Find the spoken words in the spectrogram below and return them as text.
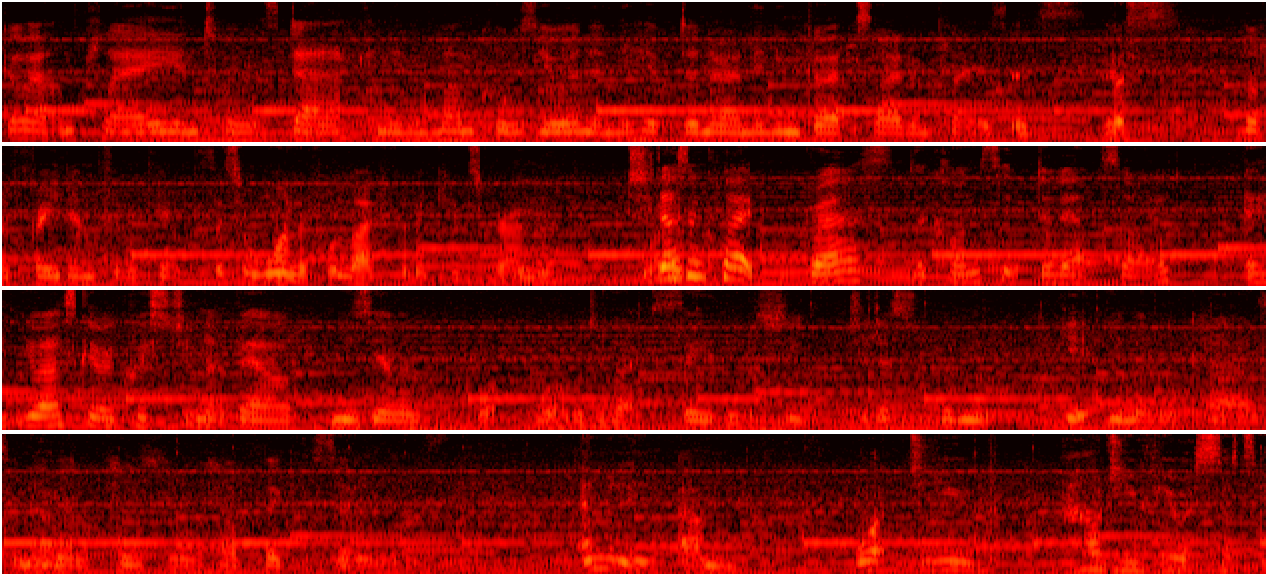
go out and play until it's dark and then mum calls you in and you have dinner and then you can go outside and play. It's, it's, it's a lot of freedom for the kids. that's a wonderful life for the kids growing up. She doesn't quite grasp the concept of outside. Uh, You ask her a question about New Zealand, what, what would you like to see there? She, she just wouldn't get the amount of cars and the amount of people or how big the city is. Emily, um, what do you, how do you view a city?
